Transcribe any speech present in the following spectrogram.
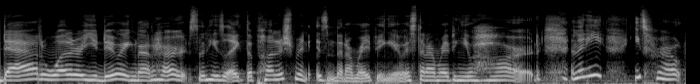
Dad, what are you doing? That hurts. And he's like, The punishment isn't that I'm raping you, it's that I'm raping you hard. And then he eats her out,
